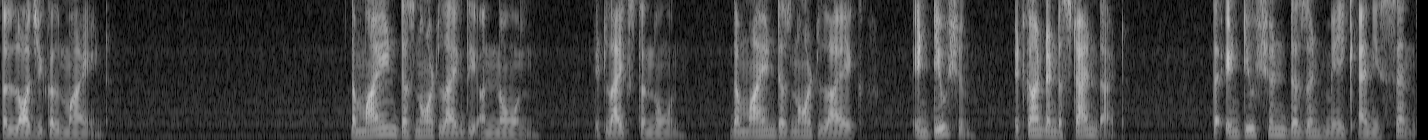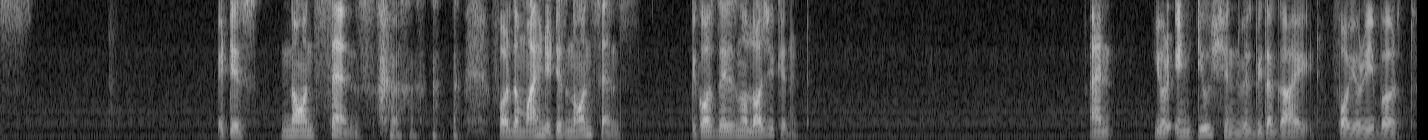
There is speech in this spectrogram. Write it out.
the logical mind. The mind does not like the unknown, it likes the known. The mind does not like intuition, it can't understand that. The intuition doesn't make any sense. It is nonsense. For the mind, it is nonsense because there is no logic in it. And your intuition will be the guide for your rebirth.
